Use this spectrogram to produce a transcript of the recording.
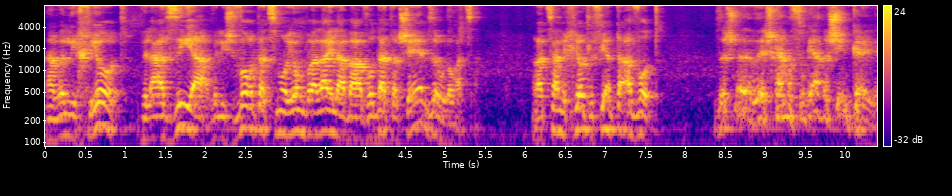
אבל לחיות ולהזיע ולשבור את עצמו יום ולילה בעבודת השם, זה הוא לא רצה. רצה לחיות לפי התאוות. זה ש... יש כמה סוגי אנשים כאלה.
